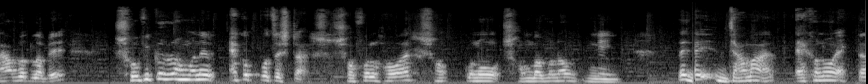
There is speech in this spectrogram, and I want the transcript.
না বদলাবে, শফিকুর রহমানের একক প্রচেষ্টা সফল হওয়ার কোনো সম্ভাবনাও নেই। জামাত এখনও একটা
